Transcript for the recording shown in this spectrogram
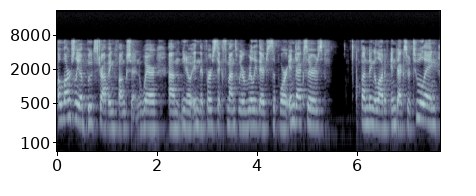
a largely a bootstrapping function where, um, you know, in the first six months, we were really there to support indexers funding a lot of indexer tooling,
